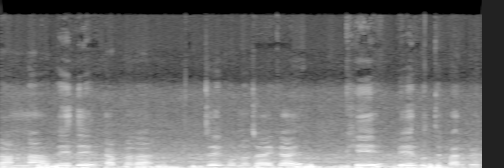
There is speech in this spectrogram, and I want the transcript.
রান্না বেঁধে আপনারা যে কোনো জায়গায় খেয়ে বের হতে পারবেন।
